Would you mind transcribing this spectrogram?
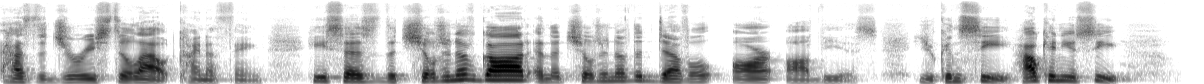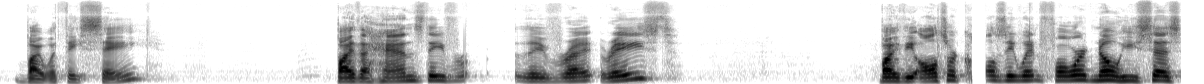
has the jury still out kind of thing. He says the children of God and the children of the devil are obvious. You can see. How can you see? By what they say? By the hands they've, they've raised? By the altar calls they went forward? No, he says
